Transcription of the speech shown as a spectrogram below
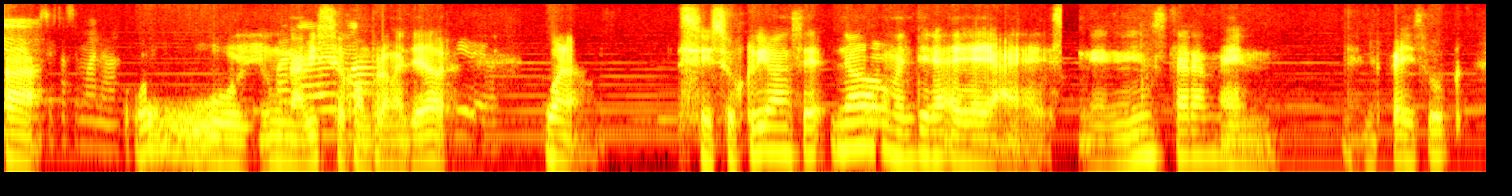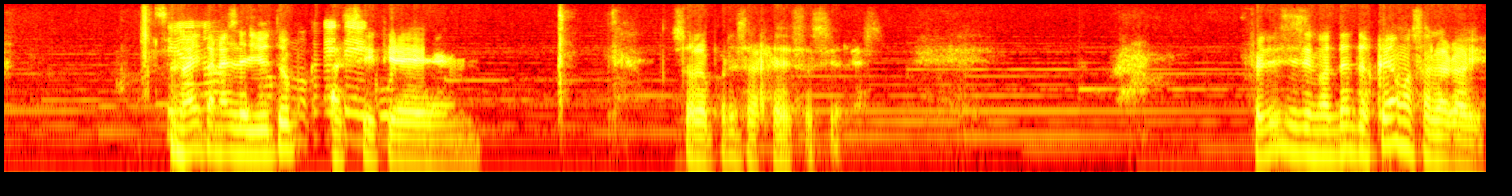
Videos Ah. esta semana. Uy, un aviso comprometedor. Bueno, sí, suscríbanse. No, mentira. eh, en Instagram, en, en Facebook. no hay canal de YouTube, así que solo por esas redes sociales. Felices y contentos. ¿Qué vamos a hablar hoy?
